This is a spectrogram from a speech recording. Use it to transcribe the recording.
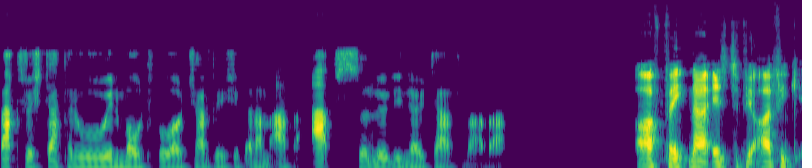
Max Verstappen will win multiple world championship, and I'm, I've absolutely no doubt about that. I think that is the. I think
